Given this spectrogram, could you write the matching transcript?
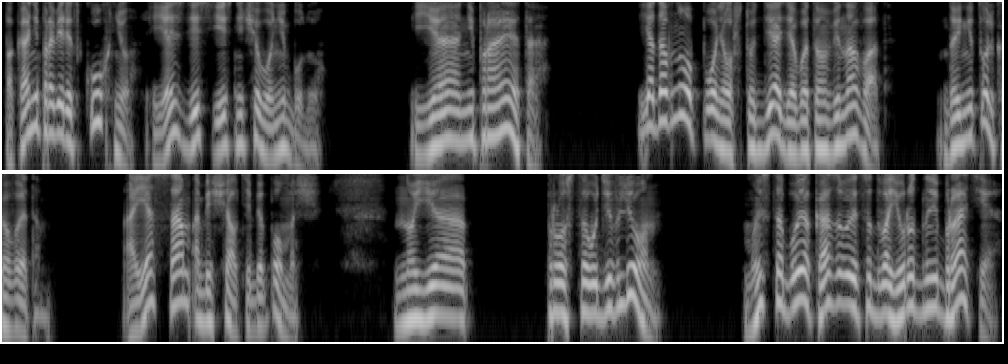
Пока не проверит кухню, я здесь есть ничего не буду. Я не про это. Я давно понял, что дядя в этом виноват. Да и не только в этом. А я сам обещал тебе помощь. Но я просто удивлен. Мы с тобой, оказывается, двоюродные братья.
